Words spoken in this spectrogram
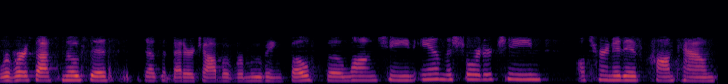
Reverse osmosis does a better job of removing both the long chain and the shorter chain alternative compounds.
